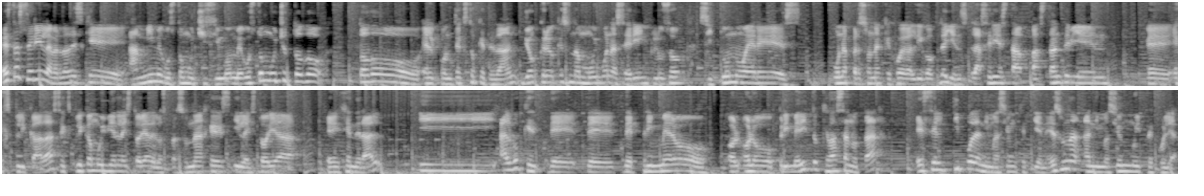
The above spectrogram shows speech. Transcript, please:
Esta serie la verdad es que a mí me gustó muchísimo, me gustó mucho todo, todo el contexto que te dan. Yo creo que es una muy buena serie, incluso si tú no eres una persona que juega League of Legends. La serie está bastante bien eh, explicada, se explica muy bien la historia de los personajes y la historia en general. Y algo que de, primero, o lo primerito que vas a notar, es el tipo de animación que tiene. Es una animación muy peculiar.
